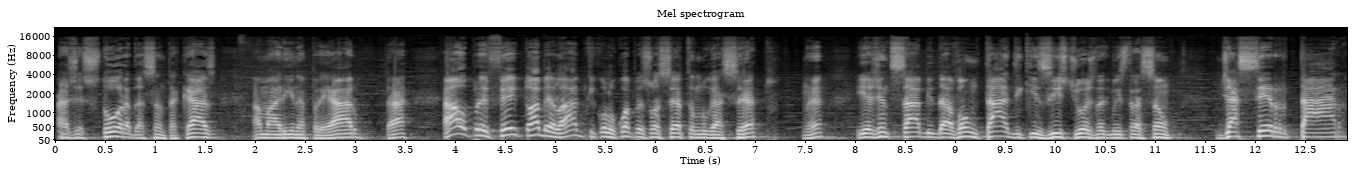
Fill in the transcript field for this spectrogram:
à gestora da Santa Casa, a Marina Prearo, tá? Ao prefeito Abelardo, que colocou a pessoa certa no lugar certo, né? E a gente sabe da vontade que existe hoje na administração de acertar,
